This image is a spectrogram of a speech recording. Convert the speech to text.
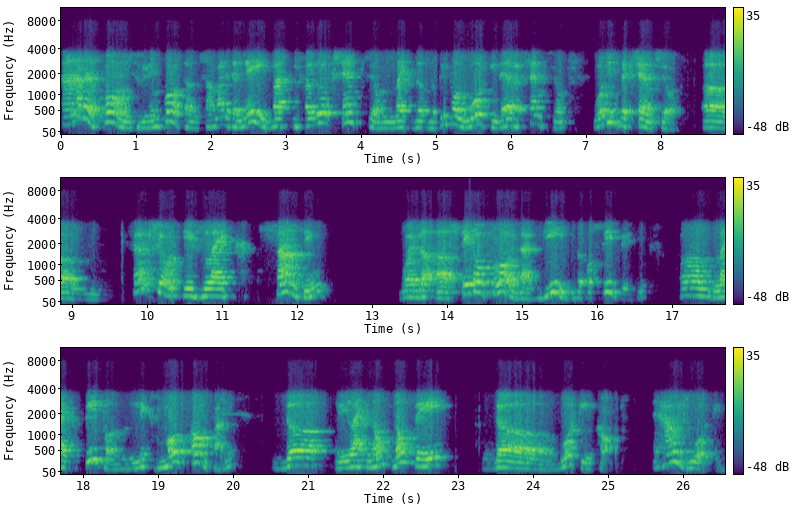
Another point is really important, somebody said, hey, but if I do exemption, like the, the people working, they have exemption, what is the exemption? Um, exemption is like something where the uh, state of Florida gives the possibility from like people, like small company, the like don't don't pay the working cost. And how working?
